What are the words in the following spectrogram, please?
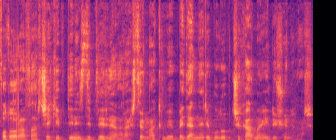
Fotoğraflar çekip deniz diplerini araştırmak ve bedenleri bulup çıkarmayı düşündüler.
